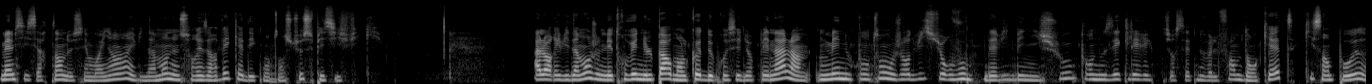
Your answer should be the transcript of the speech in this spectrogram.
Même si certains de ces moyens, évidemment, ne sont réservés qu'à des contentieux spécifiques. Alors évidemment, je ne l'ai trouvé nulle part dans le Code de procédure pénale, mais nous comptons aujourd'hui sur vous, David Bénichou, pour nous éclairer sur cette nouvelle forme d'enquête qui s'impose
